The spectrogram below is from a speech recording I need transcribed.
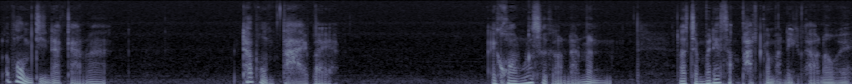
แล้วผมจินตนาการว่า ถ้าผมตายไปอะไอความรู้สึกเหล่านั้นมัน เราจะไม่ได้สัมผัสกับมันอีกแล้วนะเว้ย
